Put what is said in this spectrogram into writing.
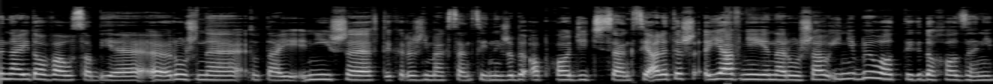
wynajdował sobie e, różne tutaj nisze w tych reżimach sankcyjnych, żeby obchodzić sankcje, ale też jawnie je naruszał i nie było tych dochodzeń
